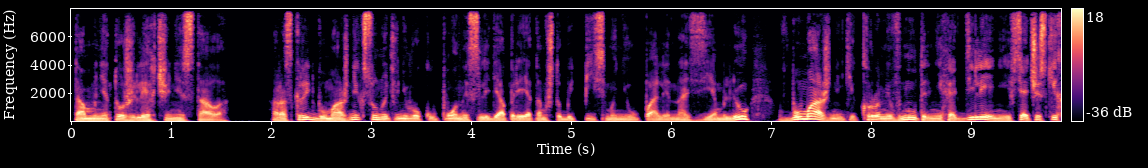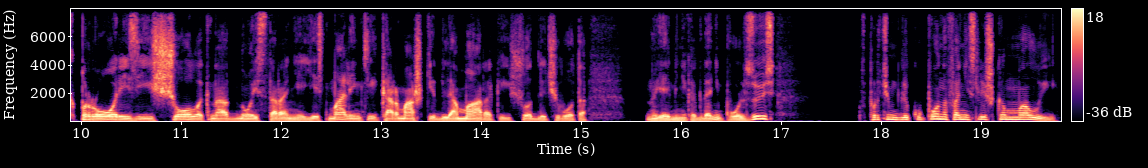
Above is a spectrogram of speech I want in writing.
Там мне тоже легче не стало. Раскрыть бумажник, сунуть в него купоны, следя при этом, чтобы письма не упали на землю. В бумажнике, кроме внутренних отделений, всяческих прорезей и щелок на одной стороне, есть маленькие кармашки для марок и еще для чего-то, но я ими никогда не пользуюсь. Впрочем, для купонов они слишком малы.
